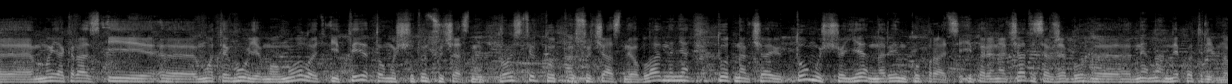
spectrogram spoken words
е, ми якраз і е, мотивуємо молодь іти, тому що тут сучасний простір, тут сучасне обладнання, тут навчають тому, що є на ринку праці, і перенавчатися вже е, не потрібно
